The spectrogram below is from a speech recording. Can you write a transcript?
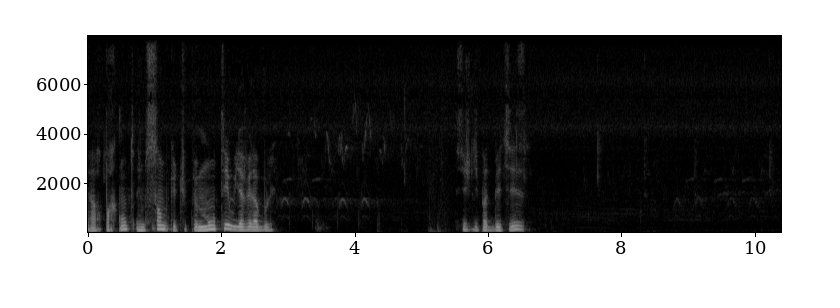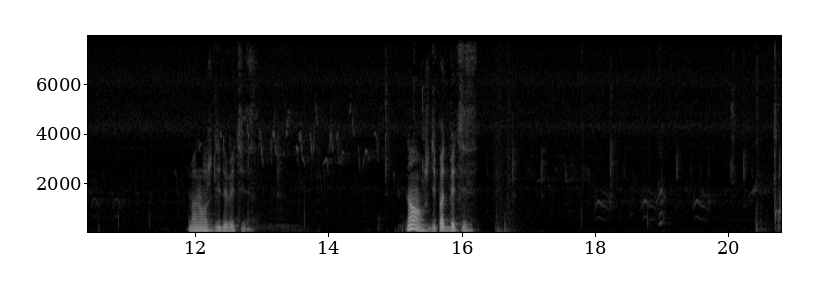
Alors par contre, il me semble que tu peux monter où il y avait la boule. Si je dis pas de bêtises. Bah non, je dis de bêtises. Non, je dis pas de bêtises. Oh.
